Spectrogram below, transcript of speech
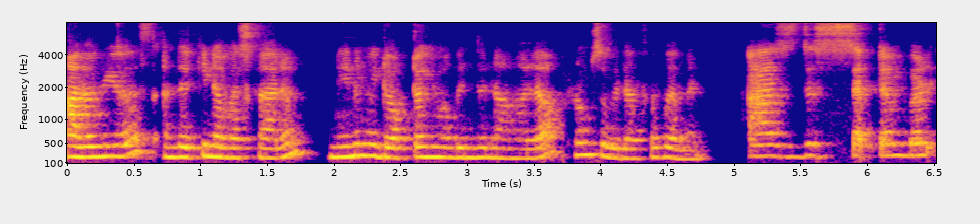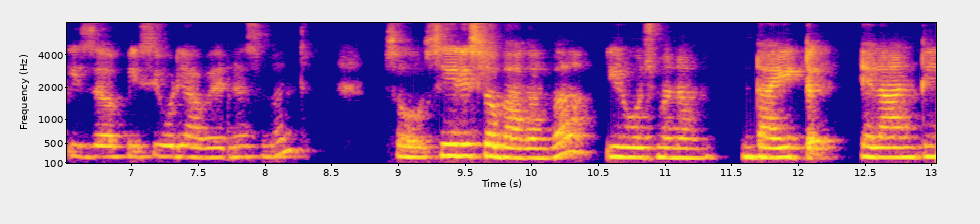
హలో వ్యూయర్స్ అందరికీ నమస్కారం. నేను మీ doctor Himabindu Namala from Suvidha for women as this September is a PCOD awareness month so సిరీస్లో భాగంగా ఈరోజు మనం డైట్ ఎలాంటి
